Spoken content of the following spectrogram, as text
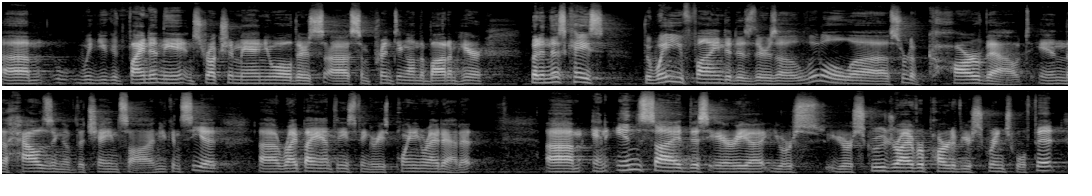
um, when you can find it in the instruction manual, there's uh, some printing on the bottom here. But in this case, the way you find it is there's a little uh, sort of carve out in the housing of the chainsaw, and you can see it uh, right by Anthony's finger. He's pointing right at it. Um, and inside this area, your, your screwdriver part of your scrench will fit.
